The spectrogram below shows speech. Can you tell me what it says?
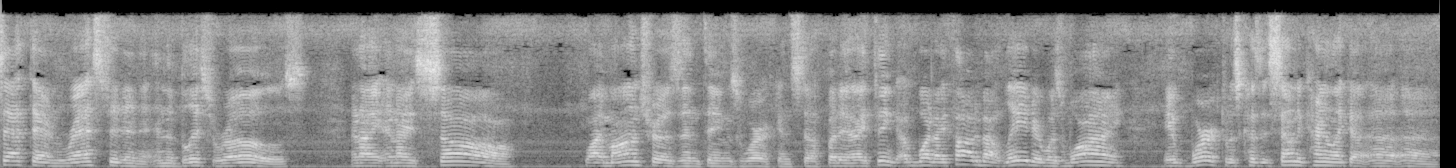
sat there and rested in it and the bliss rose and I and I saw why mantras and things work and stuff. But I think what I thought about later was why it worked was because it sounded kind of like a, a, a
